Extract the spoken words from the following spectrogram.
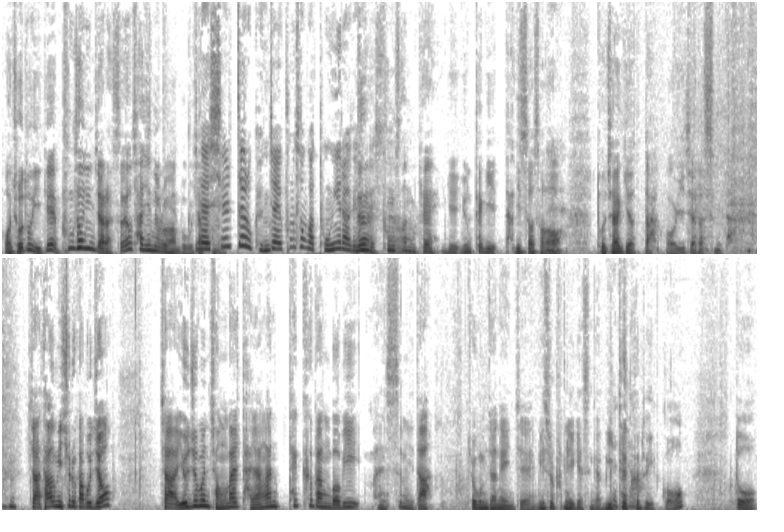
어, 저도 이게 풍선인 줄 알았어요. 사진으로만 보고. 네, 실제로 굉장히 풍선과 동일하게 네, 생겼어요. 풍선개. 이게 윤택이 딱 있어서 네. 도자기였다. 어, 이제 알았습니다. 자, 다음 이슈로 가보죠. 자, 요즘은 정말 다양한 테크 방법이 많습니다. 조금 전에 이제 미술품 얘기했으니까 미테크도 그렇죠. 있고 또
